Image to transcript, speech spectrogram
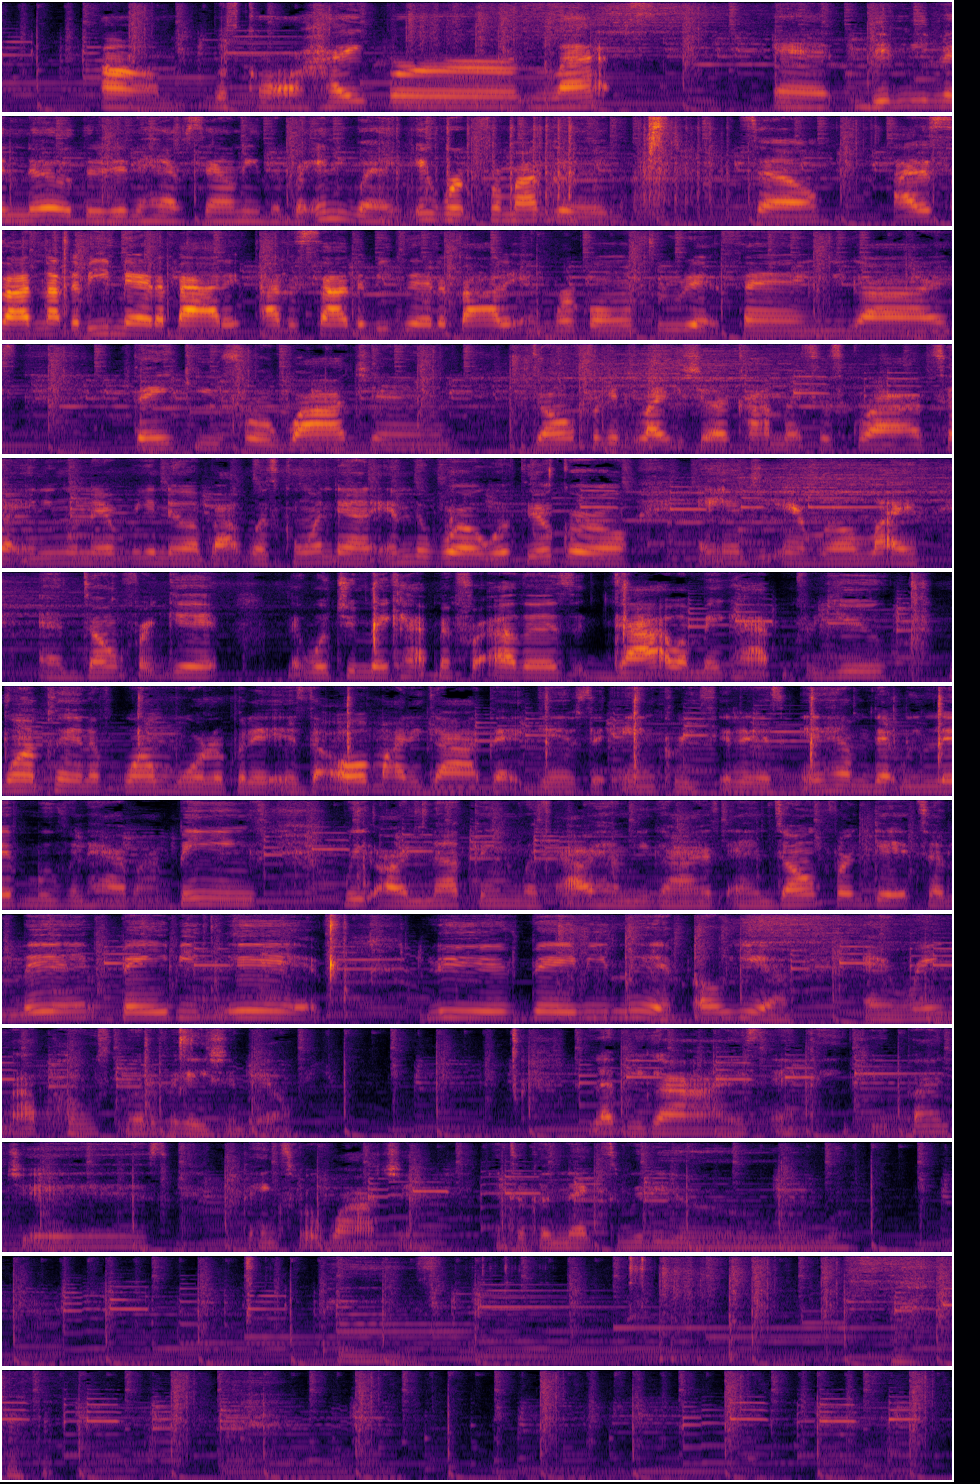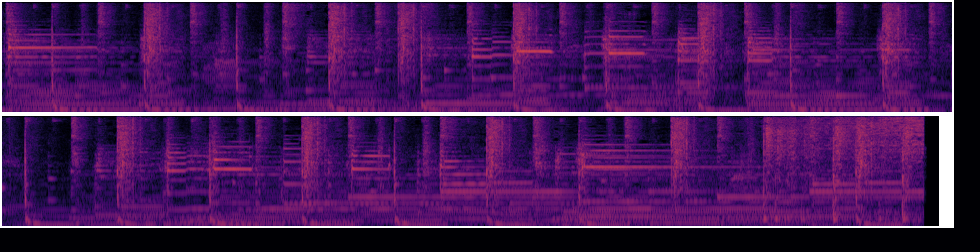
um, was called Hyper Lapse and didn't even know that it didn't have sound either. But anyway, it worked for my good. So I decided not to be mad about it. I decided to be glad about it and work on through that thing, you guys. Thank you for watching. Don't forget to like, share, comment, subscribe. Tell anyone ever you know about what's going down in the world with your girl, Angie, in real life. And don't forget that what you make happen for others, God will make happen for you. One planet, one water, but it is the Almighty God that gives the increase. It is in Him that we live, move, and have our beings. We are nothing without Him, you guys. And don't forget to live, baby, live. Live, baby, live. Oh, yeah. And ring my post notification bell. Love you guys and thank you bunches. Thanks for watching. Until the next video. Peace.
